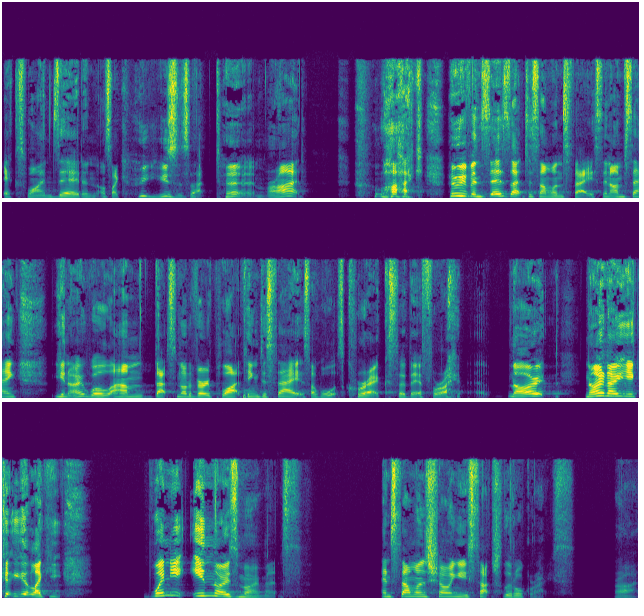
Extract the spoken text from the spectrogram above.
X, Y, and Z. And I was like, who uses that term, right? like, who even says that to someone's face? And I'm saying, you know, well, um, that's not a very polite thing to say. It's like, well, it's correct. So therefore, I, no, no, no. You can, like, when you're in those moments and someone's showing you such little grace, right?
